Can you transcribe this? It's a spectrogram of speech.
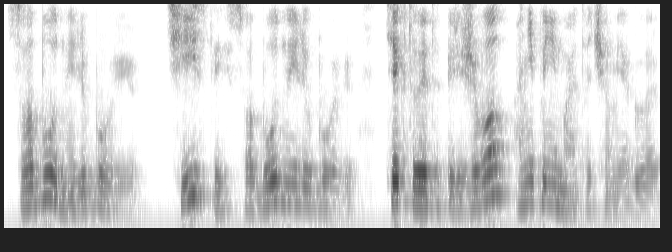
свободной любовью, чистой, свободной любовью. Те, кто это переживал, они понимают, о чем я говорю.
